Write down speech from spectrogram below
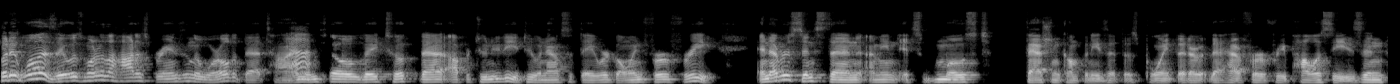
but it was it was one of the hottest brands in the world at that time, Yeah. and so they took that opportunity to announce that they were going fur free. And ever since then, I mean, it's most fashion companies at this point that are that have fur free policies and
